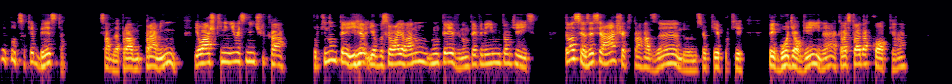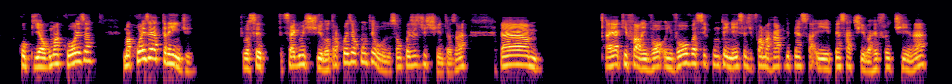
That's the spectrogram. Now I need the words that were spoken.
falei, putz, isso aqui é besta sabe? Para mim, eu acho que ninguém vai se identificar, porque não tem. E, você olha lá, não, não teve, não teve nem muita audiência. Então, assim, às vezes você acha que está arrasando, não sei o quê, porque pegou de alguém, né? Aquela história da cópia, né? Copia alguma coisa. Uma coisa é a trend, que você segue um estilo, outra coisa é o conteúdo, são coisas distintas, né? aí aqui fala, envolva-se com tendência de forma rápida e, pensa, e pensativa, refletir, né?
